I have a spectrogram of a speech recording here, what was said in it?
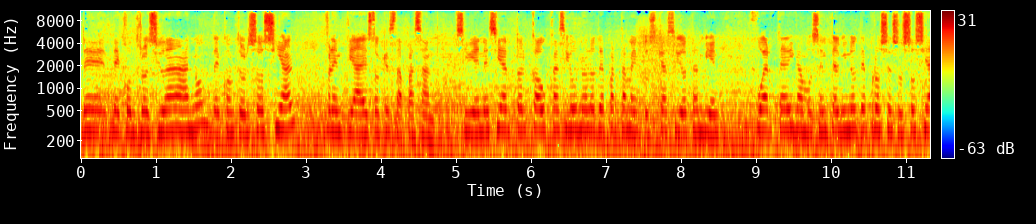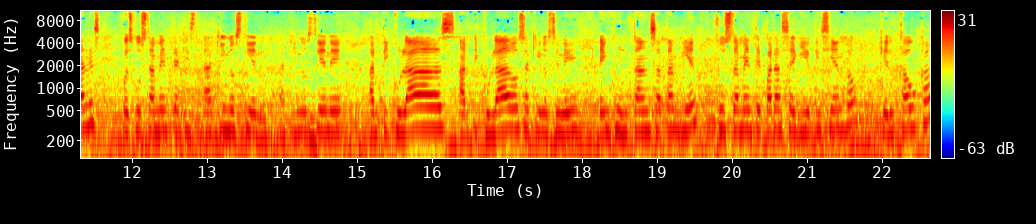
de, de, control ciudadano, de control social frente a esto que está pasando. Si bien es cierto, el Cauca ha sido uno de los departamentos que ha sido también fuerte, digamos, en términos de procesos sociales, pues justamente aquí, aquí nos tiene, aquí nos tiene articuladas, articulados, aquí nos tiene en juntanza también, justamente para seguir diciendo que el Cauca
